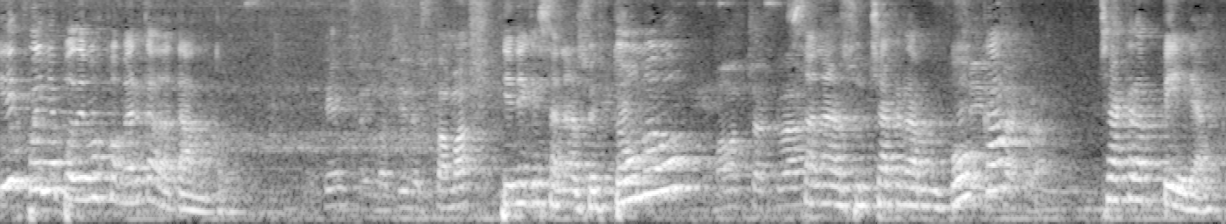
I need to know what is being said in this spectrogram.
Y después la podemos comer cada tanto. Tiene que sanar su estómago, sanar su chakra boca, chakra, pera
